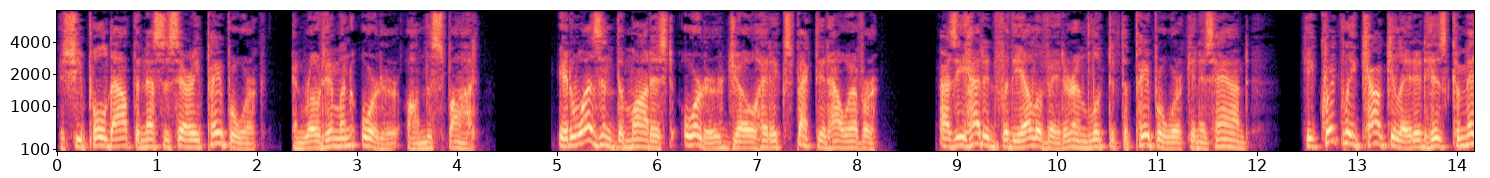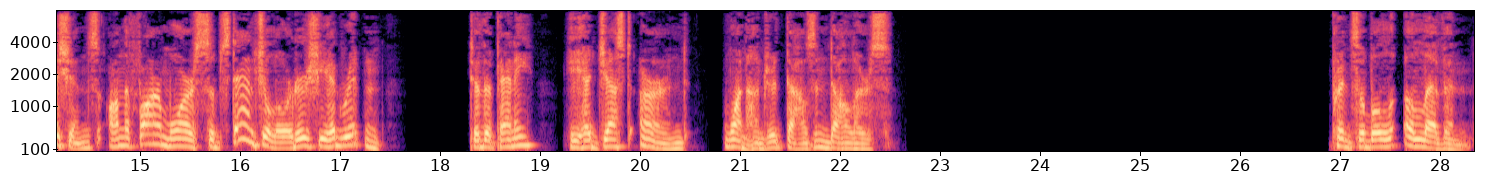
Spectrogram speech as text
as she pulled out the necessary paperwork and wrote him an order on the spot. It wasn't the modest order Joe had expected, however. As he headed for the elevator and looked at the paperwork in his hand, he quickly calculated his commissions on the far more substantial order she had written. To the penny, he had just earned $100,000. Principle 11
